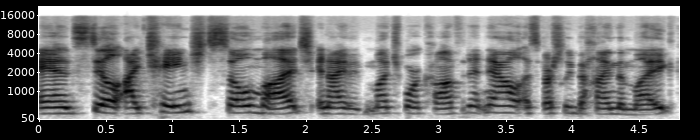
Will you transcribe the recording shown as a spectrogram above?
and still I changed so much, and I'm much more confident now, especially behind the mic.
